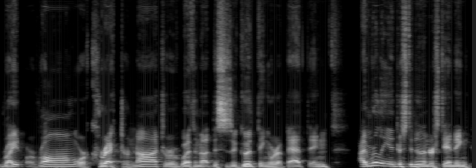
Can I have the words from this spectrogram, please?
right or wrong or correct or not, or whether or not this is a good thing or a bad thing. I'm really interested in understanding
